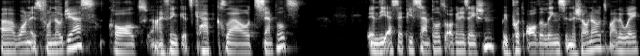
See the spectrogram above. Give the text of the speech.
Uh, one is for Node.js called, I think it's Cap Cloud Samples in the SAP samples organization. We put all the links in the show notes, by the way.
